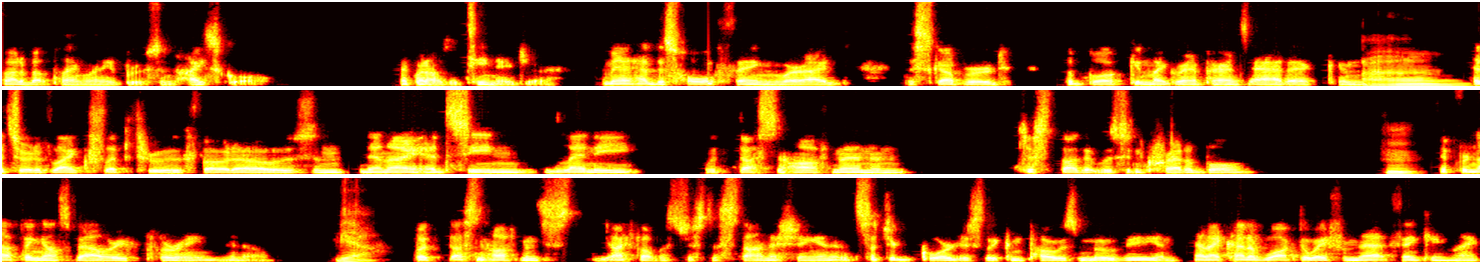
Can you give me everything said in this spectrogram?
thought about playing Lenny Bruce in high school, like when I was a teenager. I mean, I had this whole thing where I'd discovered the book in my grandparents' attic and Oh. had sort of like flipped through the photos, and then I had seen Lenny with Dustin Hoffman and just thought it was incredible. Hmm. If for nothing else, Valerie Perrine, you know Yeah. but Dustin Hoffman's I thought was just astonishing, and it's such a gorgeously composed movie, and and I kind of walked away from that thinking like,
